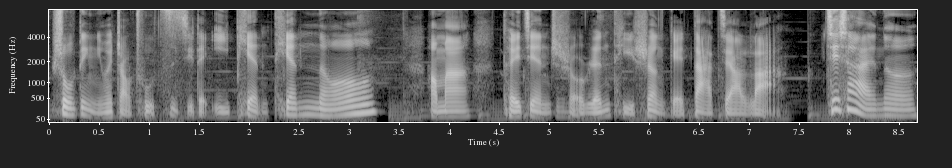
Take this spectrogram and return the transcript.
说不定你会找出自己的一片天呢，好吗？推荐这首《人体盛》给大家啦。接下来呢，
